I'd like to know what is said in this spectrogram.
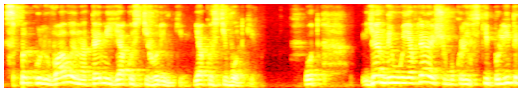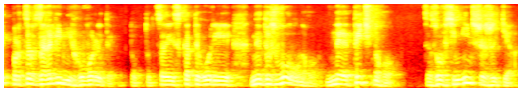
спекулювали на темі якості горілки, якості водки. От я не уявляю, щоб український політик про це взагалі міг говорити. Тобто, це із категорії недозволеного, неетичного, це зовсім інше життя.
